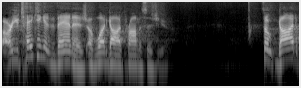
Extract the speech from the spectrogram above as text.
Are you taking advantage of what God promises you? So, God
